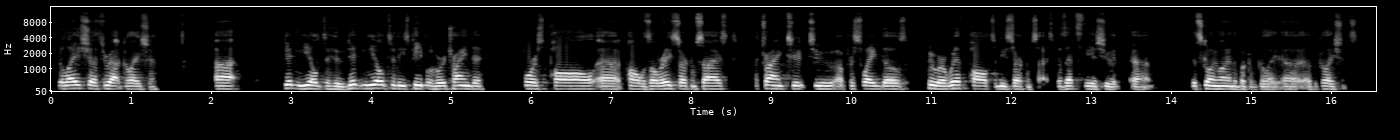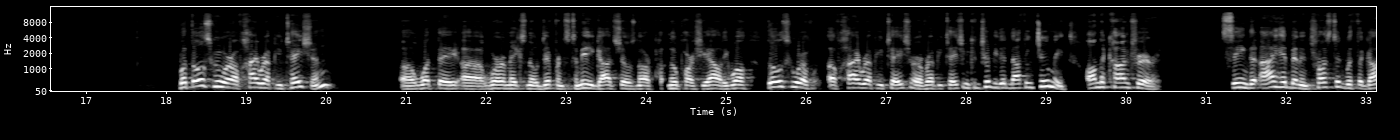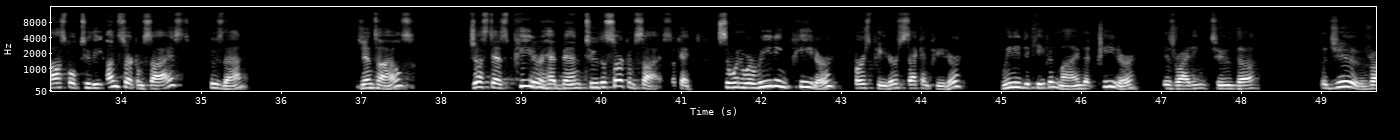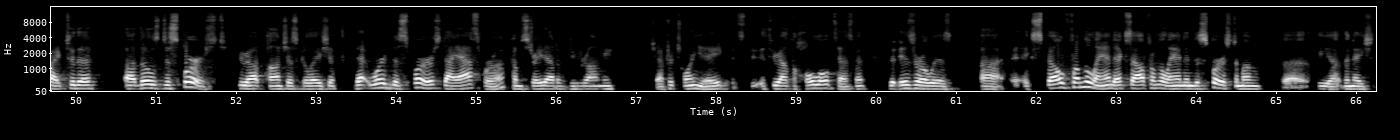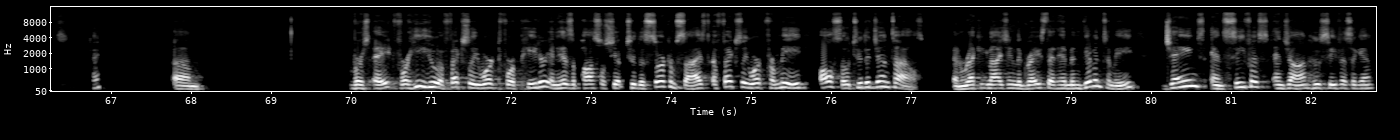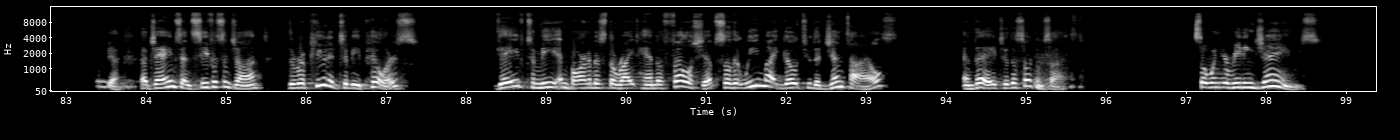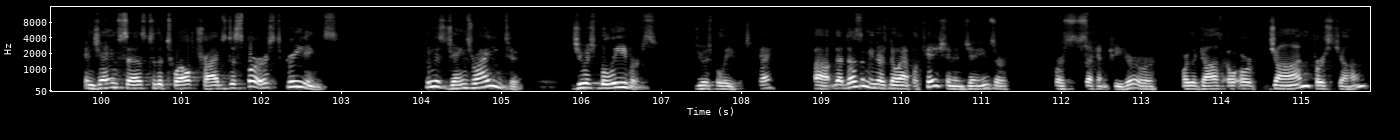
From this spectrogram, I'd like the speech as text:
Galatia, throughout Galatia. Uh, didn't yield to who? Didn't yield to these people who were trying to force Paul. Uh, Paul was already circumcised, uh, trying to to uh, persuade those who were with Paul to be circumcised, because that's the issue uh, that's going on in the book of, Gal- uh, of Galatians. But those who are of high reputation, uh, what they were makes no difference to me. God shows no, no partiality. Well, those who are of, of high reputation or of reputation contributed nothing to me. On the contrary, seeing that I had been entrusted with the gospel to the uncircumcised. Who's that? Gentiles. Just as Peter had been to the circumcised. Okay, so when we're reading Peter, First Peter, Second Peter, we need to keep in mind that Peter is writing to the the Jews, right? To the uh, those dispersed throughout Pontus, Galatia. That word dispersed, diaspora, comes straight out of Deuteronomy chapter 28. It's throughout the whole Old Testament that Israel is uh, expelled from the land, exiled from the land, and dispersed among uh, the uh, the nations. Okay. Um, verse 8 For he who effectually worked for Peter in his apostleship to the circumcised effectually worked for me also to the Gentiles. And recognizing the grace that had been given to me, James and Cephas and John, who's Cephas again? Yeah, uh, James and Cephas and John, the reputed to be pillars, gave to me and Barnabas the right hand of fellowship so that we might go to the Gentiles and they to the circumcised. So when you're reading James, and James says to the 12 tribes dispersed, greetings. Who is James writing to? Jewish believers. Jewish believers, okay? Uh, that doesn't mean there's no application in James or First, Second Peter, or or the gospel, or, or John, First John.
